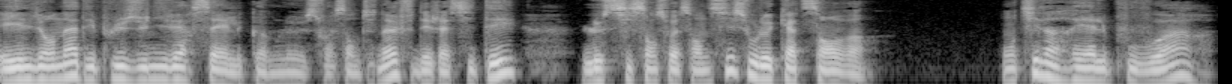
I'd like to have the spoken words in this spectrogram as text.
Et il y en a des plus universels, comme le 69 déjà cité, le 666 ou le 420. Ont-ils un réel pouvoir?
